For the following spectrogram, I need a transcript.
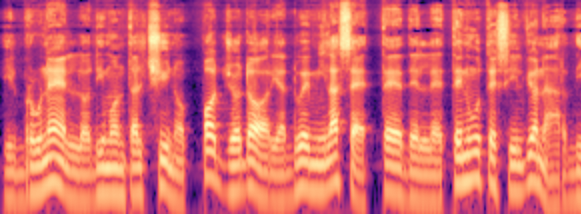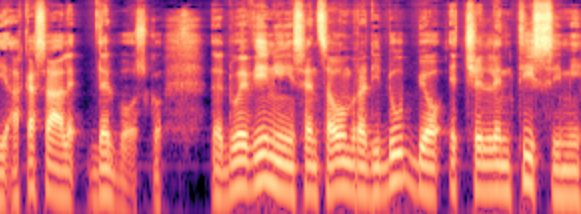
il Brunello di Montalcino Poggio Doria 2007 delle tenute Silvio Nardi a Casale del Bosco. Eh, due vini senza ombra di dubbio eccellentissimi.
